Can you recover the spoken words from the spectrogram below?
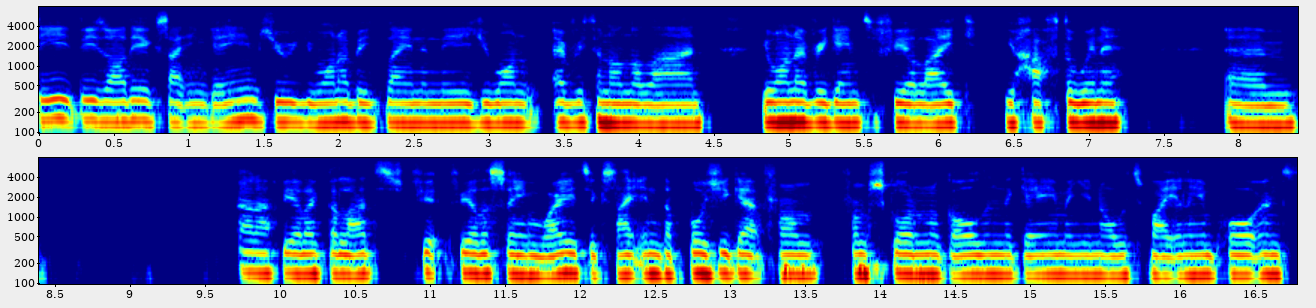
the, these are the exciting games. You you want to be playing in these. You want everything on the line. You want every game to feel like you have to win it. Um, and I feel like the lads fe- feel the same way. It's exciting the buzz you get from from scoring a goal in the game, and you know it's vitally important.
